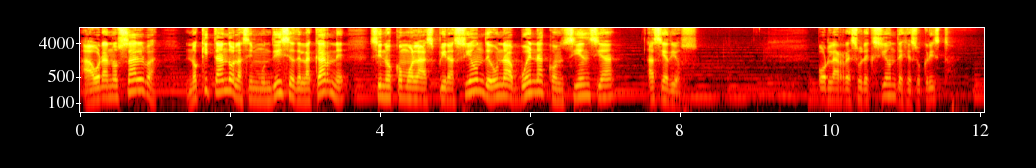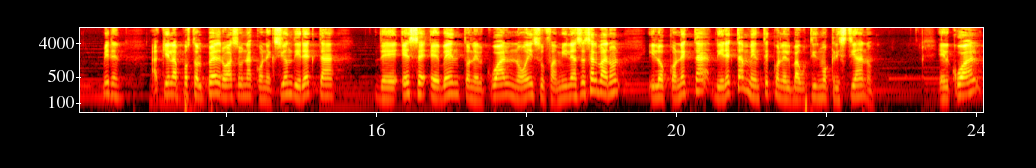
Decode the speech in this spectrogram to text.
ahora nos salva, no quitando las inmundicias de la carne, sino como la aspiración de una buena conciencia hacia Dios. Por la resurrección de Jesucristo. Miren, Aquí el apóstol Pedro hace una conexión directa de ese evento en el cual Noé y su familia se salvaron y lo conecta directamente con el bautismo cristiano, el cual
